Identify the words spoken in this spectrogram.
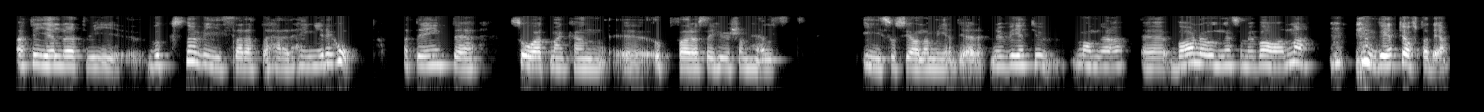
att det gäller att vi vuxna visar att det här hänger ihop. Att det är inte så att man kan eh, uppföra sig hur som helst i sociala medier. Nu vet ju många eh, barn och unga som är vana, vet ju ofta det.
